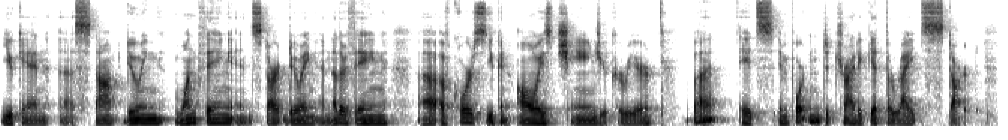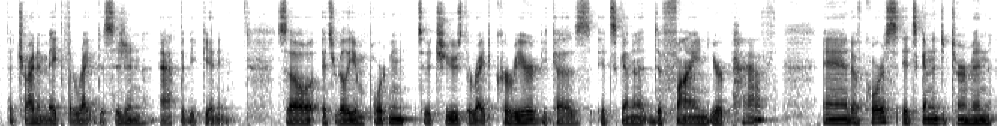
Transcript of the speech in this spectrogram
you can uh, stop doing one thing and start doing another thing. Uh, of course, you can always change your career, but it's important to try to get the right start, to try to make the right decision at the beginning. So it's really important to choose the right career because it's going to define your path. And of course, it's going to determine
